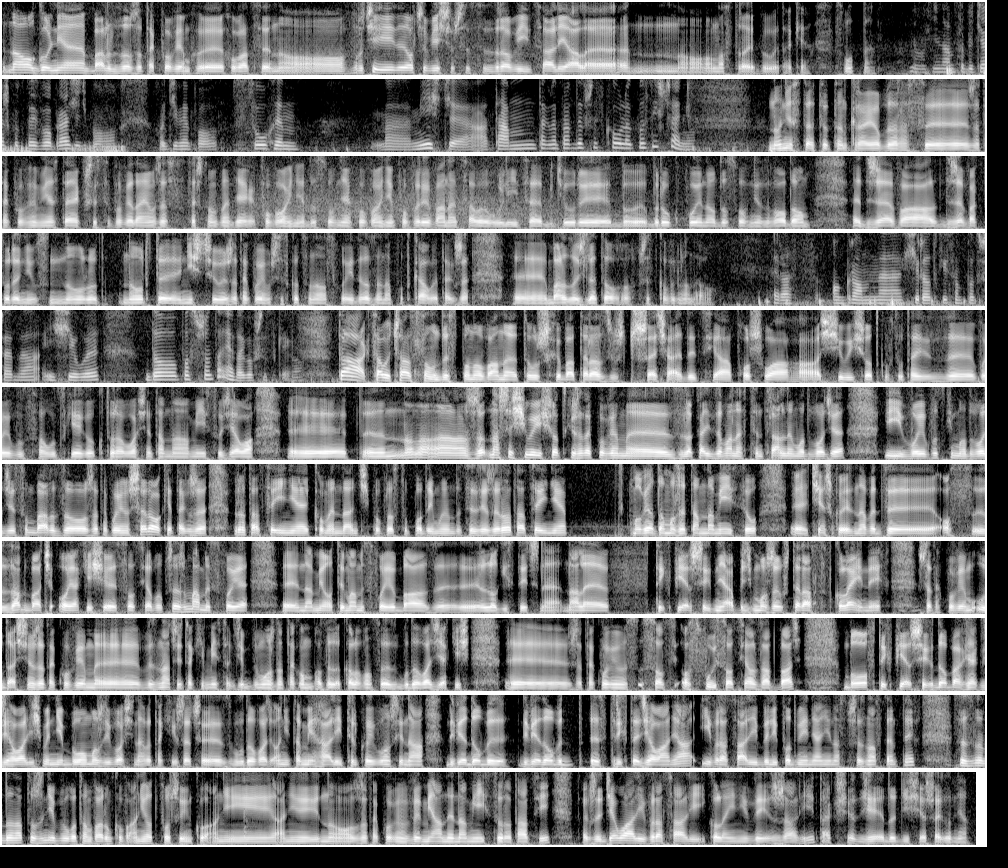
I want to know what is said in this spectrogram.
No ogólnie bardzo, że tak powiem, ch- chłopacy, no wrócili oczywiście wszyscy zdrowi i cali, ale no nastroje były takie smutne. No właśnie nam sobie ciężko tutaj wyobrazić, bo chodzimy po suchym e, mieście, a tam tak naprawdę wszystko uległo zniszczeniu. No niestety ten krajobraz, y, że tak powiem, jest tak jak wszyscy powiadają, że zresztą w jak po wojnie, dosłownie jak po wojnie, powyrywane całe ulice, dziury, bruk płynął dosłownie z wodą, e, drzewa, drzewa, które niósł nurt, nurty, niszczyły, że tak powiem, wszystko co na swojej drodze napotkały, także e, bardzo źle to wszystko wyglądało. Teraz ogromne środki są potrzebne i siły do posprzątania tego wszystkiego. Tak, cały czas są dysponowane, to już chyba teraz już trzecia edycja poszła sił i środków tutaj z województwa łódzkiego, która właśnie tam na miejscu działa. E, No, nasze siły i środki, że tak powiem, e, zlokalizowane w centralnym odwodzie i w wojewódzkim odwodzie są bardzo, że tak powiem, szerokie, także rotacyjnie komendanci po prostu podejmują decyzję, że rotacyjnie bo wiadomo, że tam na miejscu e, ciężko jest nawet e, zadbać o jakieś e, socjal, bo przecież mamy swoje namioty, mamy swoje bazy logistyczne, no ale w tych pierwszych dniach, być może już teraz w kolejnych, że tak powiem, uda się, że tak powiem, e, wyznaczyć takie miejsca, gdzie by można taką bazę lokalową sobie zbudować, jakieś, e, że tak powiem, soc, o swój socjal zadbać, bo w tych pierwszych dobach, jak działaliśmy, nie było możliwości nawet takich rzeczy zbudować. Oni tam jechali tylko i wyłącznie na dwie doby, dwie doby e, stricte działania i wracali, byli podmieniani nas przez następnych, ze względu na to, że nie było tam warunków ani odpoczynku, ani, ani no, że tak powiem, wymiany na miejscu rotacji. Także działali, wracali i kolejni wyjeżdżali. I tak się dzieje do dzisiejszego dnia.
